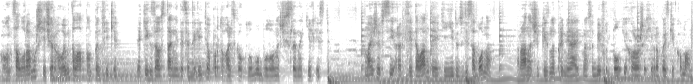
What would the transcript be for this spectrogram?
Гонсало Рамош є черговим талантом Бенфіки, яких за останні десятиліття у португальського клубу було нечисленна кількість. Майже всі гравці таланти, які їдуть з Лісабона, рано чи пізно приміряють на собі футболки хороших європейських команд.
